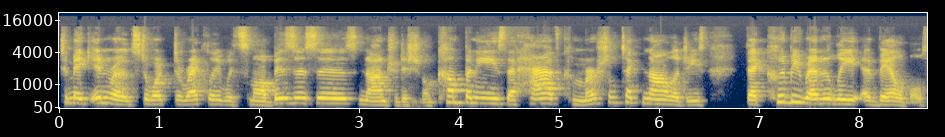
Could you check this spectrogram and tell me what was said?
to make inroads to work directly with small businesses, non traditional companies that have commercial technologies that could be readily available,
